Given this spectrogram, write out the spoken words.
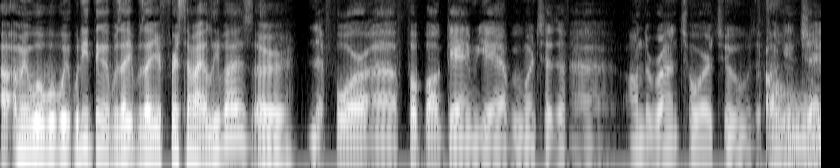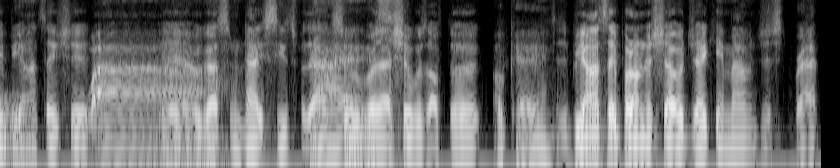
I mean, what, what, what do you think? Was that was that your first time at Levi's or? For a football game, yeah, we went to the uh, on the run tour too. The fucking Jay Oh. Beyonce shit. Wow. Yeah, we got some nice seats for that too, but That shit was off the hook. Okay. Beyonce put on the show. Jay came out and just rapped.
